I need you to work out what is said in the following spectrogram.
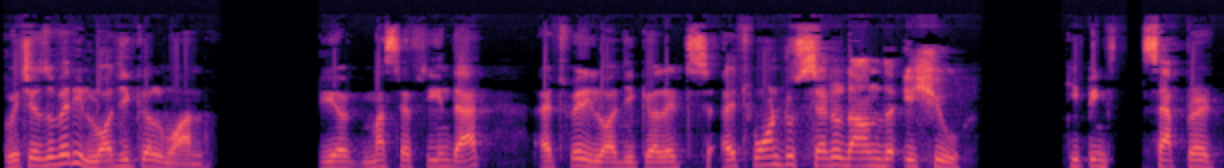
which is a very logical one. You must have seen that it's very logical. It wants to settle down the issue, keeping separate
